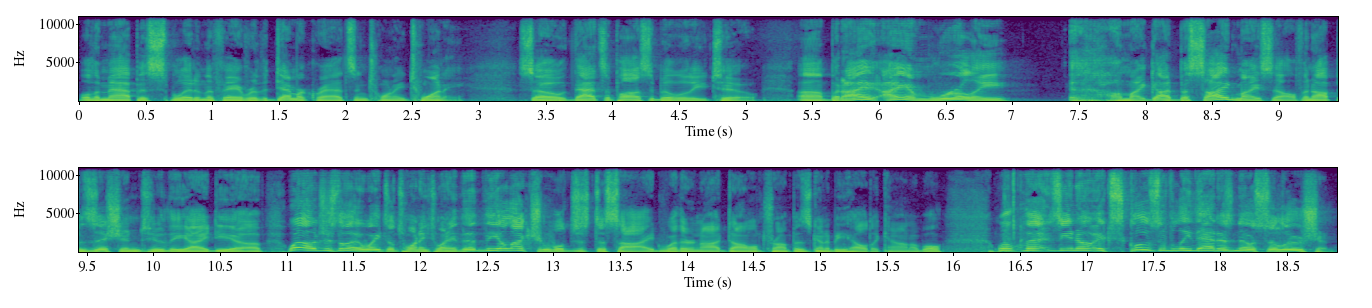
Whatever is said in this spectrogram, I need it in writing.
well, the map is split in the favor of the Democrats in 2020. So that's a possibility too. Uh, but I, I am really oh my god beside myself in opposition to the idea of well just uh, wait till 2020 the, the election will just decide whether or not donald trump is going to be held accountable well that's you know exclusively that is no solution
